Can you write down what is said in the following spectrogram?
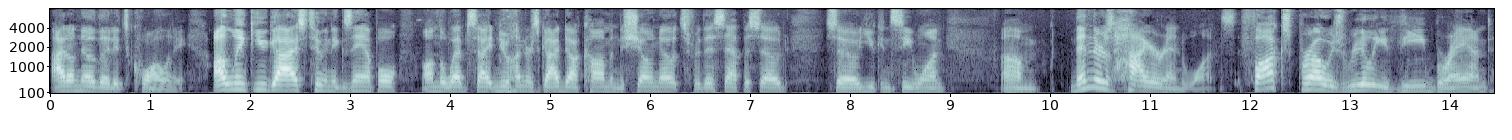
I don't know that it's quality. I'll link you guys to an example on the website newhuntersguide.com in the show notes for this episode so you can see one. Um, then there's higher end ones. Fox Pro is really the brand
